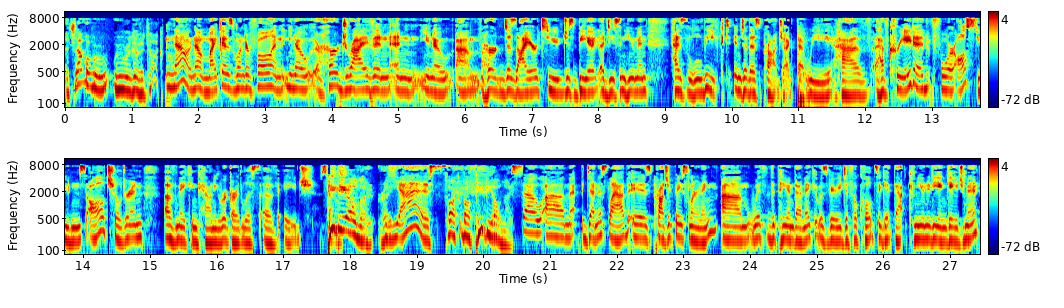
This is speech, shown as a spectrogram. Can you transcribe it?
that's not what we were going to talk about. No, no. Micah is wonderful, and you know her drive and and you know um, her desire to just be a, a, decent human has leaked into this project that we have have created for all students, all children of Macon County, regardless of age. So, PBL night, right? Yes. Talk about PBL night. So um, Dennis Lab is project based learning. Um, with the pandemic, it was very difficult to get that community engagement,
